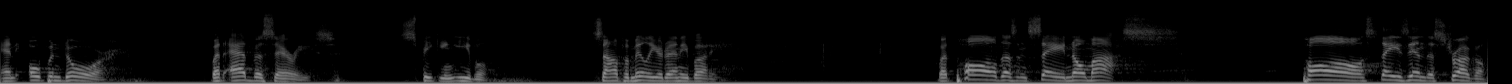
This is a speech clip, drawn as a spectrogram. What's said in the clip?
An open door, but adversaries speaking evil. Sound familiar to anybody? But Paul doesn't say no mas. Paul stays in the struggle.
